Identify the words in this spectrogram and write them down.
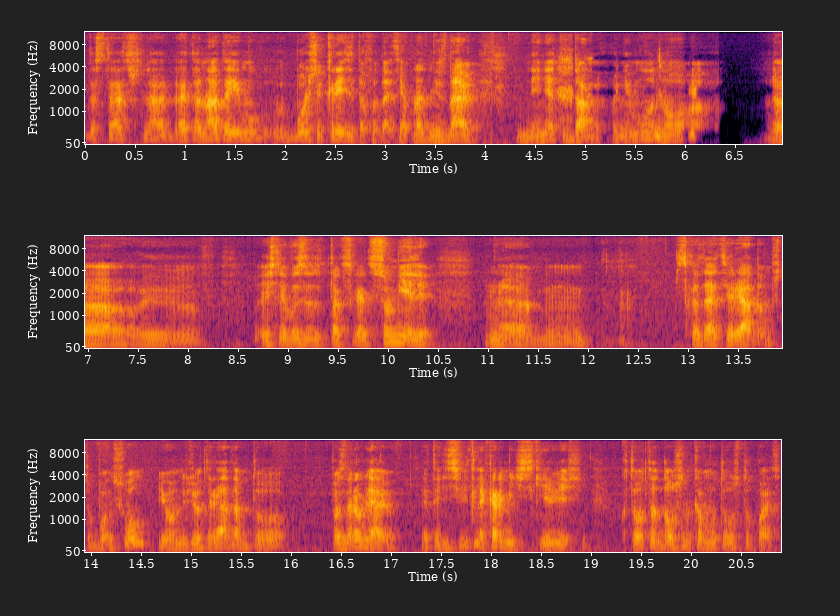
достаточно, это надо ему больше кредитов отдать. Я, правда, не знаю, у меня нет данных по нему, но э, если вы, так сказать, сумели э, сказать рядом, чтобы он шел, и он идет рядом, то поздравляю. Это действительно кармические вещи. Кто-то должен кому-то уступать.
